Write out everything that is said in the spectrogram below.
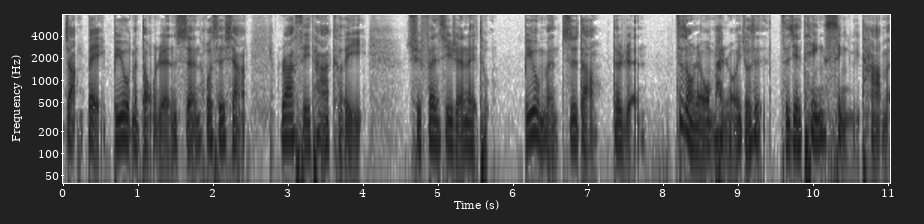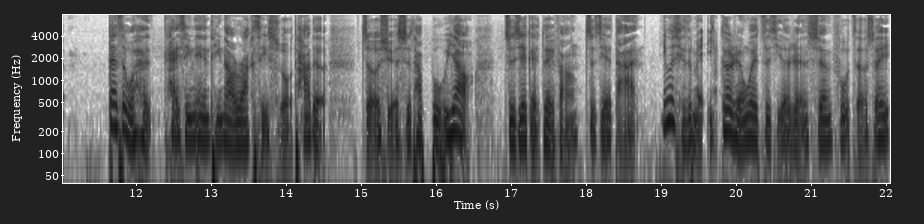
长辈，比我们懂人生，或是像 Roxy，他可以去分析人类图。比我们知道的人，这种人我们很容易就是直接听信于他们。但是我很开心那天听到 Roxy 说，他的哲学是他不要直接给对方直接答案，因为其实每一个人为自己的人生负责。所以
